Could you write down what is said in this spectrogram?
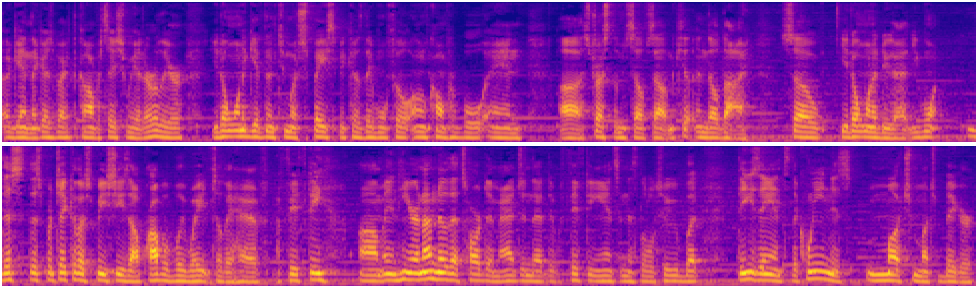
Again, that goes back to the conversation we had earlier. You don't want to give them too much space because they will feel uncomfortable and uh, stress themselves out and, kill, and they'll die. So you don't want to do that. You want this this particular species. I'll probably wait until they have 50 um, in here, and I know that's hard to imagine that 50 ants in this little tube, but these ants, the queen is much much bigger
